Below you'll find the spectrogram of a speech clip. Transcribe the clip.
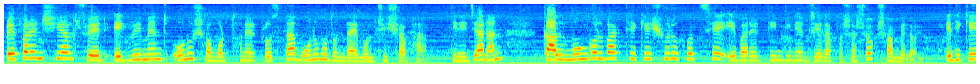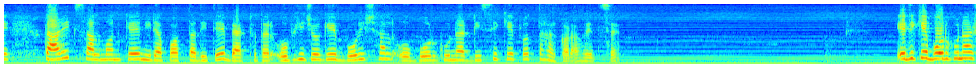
প্রেফারেন্সিয়াল ট্রেড এগ্রিমেন্ট অনুসমর্থনের প্রস্তাব অনুমোদন দেয় মন্ত্রিসভা। তিনি জানান, কাল মঙ্গলবার থেকে শুরু হচ্ছে এবারের তিন দিনের জেলা প্রশাসক সম্মেলন। এদিকে তারিক সালমনকে নিরাপত্তা দিতে ব্যর্থতার অভিযোগে বরিশাল ও বরগুনার ডিসিকে প্রত্যাহার করা হয়েছে। এদিকে বরগুনার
